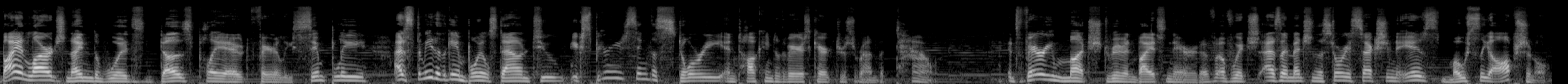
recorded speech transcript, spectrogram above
By and large, Night in the Woods does play out fairly simply, as the meat of the game boils down to experiencing the story and talking to the various characters around the town. It's very much driven by its narrative, of which, as I mentioned, the story section is mostly optional.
